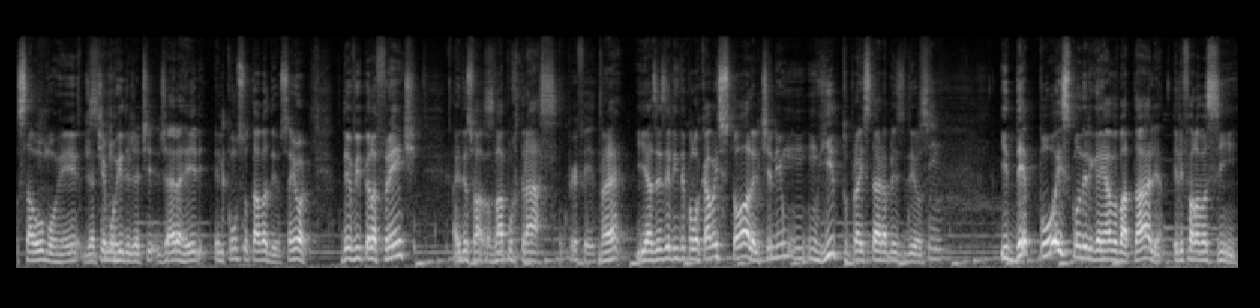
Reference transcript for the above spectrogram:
Saul morrer, já Sim. tinha morrido, ele já, tinha, já era rei, ele consultava Deus. Senhor, devo ir pela frente, Aí Deus falava, vá por trás. Perfeito. Né? E às vezes ele ainda colocava a história, ele tinha ali um, um rito para estar na presença de Deus. Sim. E depois, quando ele ganhava a batalha, ele falava assim,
